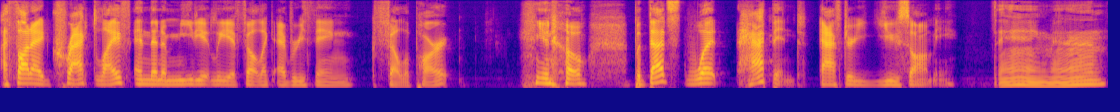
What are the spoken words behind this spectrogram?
I thought I had cracked life, and then immediately it felt like everything fell apart, you know? But that's what happened after you saw me. dang man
